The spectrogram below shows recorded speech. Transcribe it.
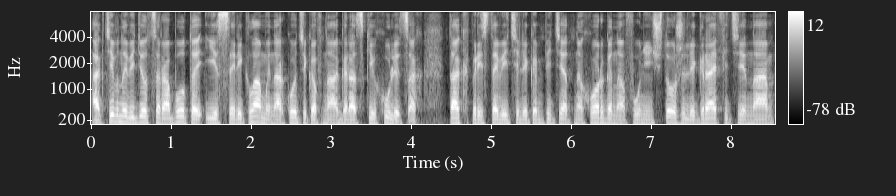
Активно ведется работа и с рекламой наркотиков на городских улицах. Так, представители компетентных органов уничтожили граффити на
